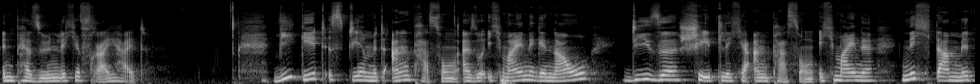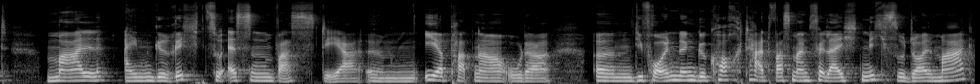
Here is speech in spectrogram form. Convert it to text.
in persönliche Freiheit. Wie geht es dir mit Anpassung? Also ich meine genau diese schädliche Anpassung. Ich meine nicht damit, mal ein Gericht zu essen, was der ähm, Ehepartner oder ähm, die Freundin gekocht hat, was man vielleicht nicht so doll mag.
